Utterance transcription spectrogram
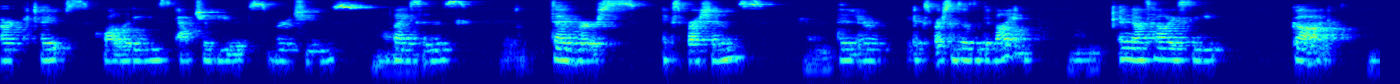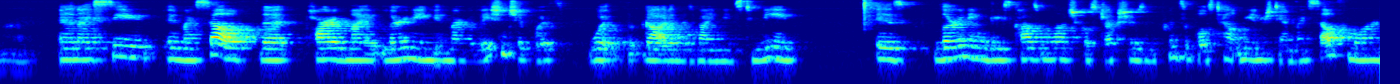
archetypes, qualities, attributes, virtues, vices, diverse expressions that are expressions of the divine. And that's how I see God. And I see in myself that part of my learning and my relationship with what God and the divine means to me is learning these cosmological structures and principles to help me understand myself more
